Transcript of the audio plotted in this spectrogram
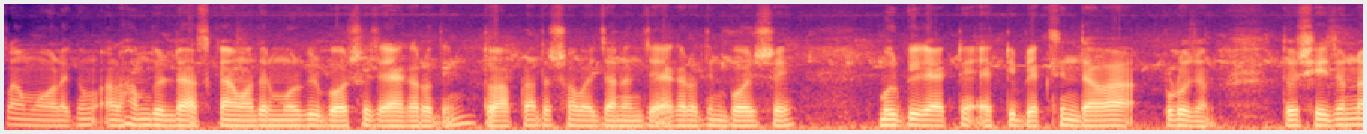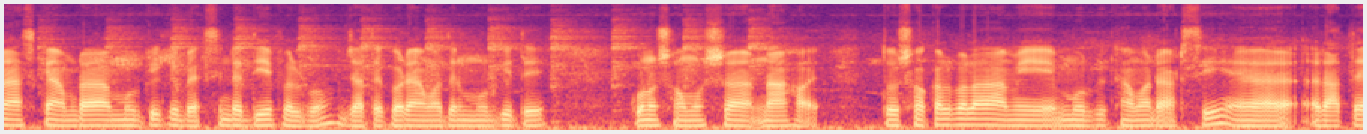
আসসালামু আলাইকুম। আলহামদুলিল্লাহ, আজকে আমাদের মুরগির বয়স হয়েছে এগারো দিন। তো আপনাদের সবাই জানেন যে এগারো দিন বয়সে মুরগিকে একটা, একটি ভ্যাকসিন দেওয়া প্রয়োজন। তো সেই জন্য আজকে আমরা মুরগিকে ভ্যাকসিনটা দিয়ে ফেলব, যাতে করে আমাদের মুরগিতে কোনো সমস্যা না হয়। তো সকালবেলা আমি মুরগি খামারে আসছি রাতে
